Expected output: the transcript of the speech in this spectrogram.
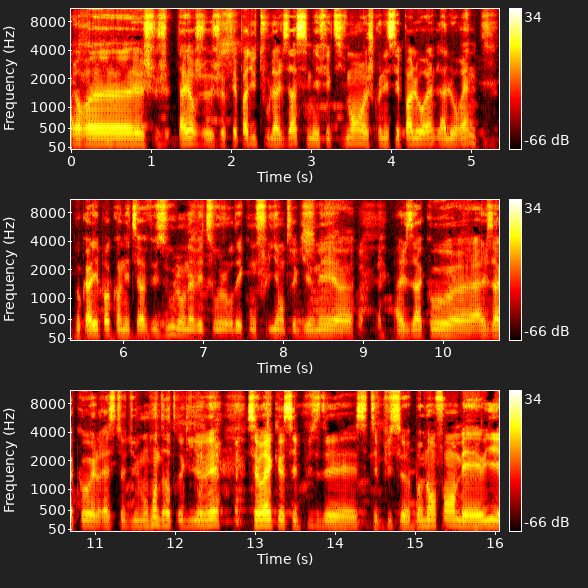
Alors, euh, d'ailleurs, je ne fais pas du tout l'Alsace, mais effectivement, euh, je connaissais pas Lorraine, la Lorraine. Donc, à l'époque, on était à Vesoul, on avait toujours des conflits, entre guillemets, euh, Alsaco, euh, et le reste du monde, entre guillemets. C'est vrai que c'était plus bon enfant, mais oui,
